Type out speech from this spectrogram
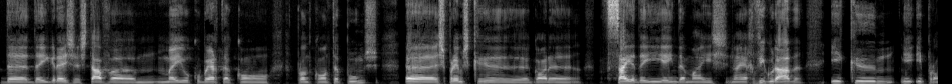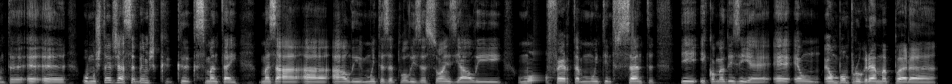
da, da igreja estava hum, meio coberta com, pronto, com tapumes. esperemos que agora saia daí ainda mais não é, revigorada e que e, e pronto, uh, uh, o mosteiro já sabemos que, que, que se mantém, mas há, há, há, ali muitas atualizações e há ali uma oferta muito interessante e, e como eu dizia, é, é, um, é um bom programa para,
